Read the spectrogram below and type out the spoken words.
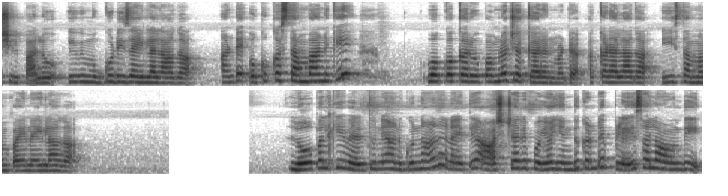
శిల్పాలు ఇవి ముగ్గు డిజైన్ల లాగా అంటే ఒక్కొక్క స్తంభానికి ఒక్కొక్క రూపంలో చెక్కారనమాట అక్కడ అలాగా ఈ స్తంభం పైన ఇలాగా. లోపలికి వెళ్తూనే అనుకున్నా నేనైతే ఆశ్చర్యపోయా. ఎందుకంటే ప్లేస్ అలా ఉంది.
